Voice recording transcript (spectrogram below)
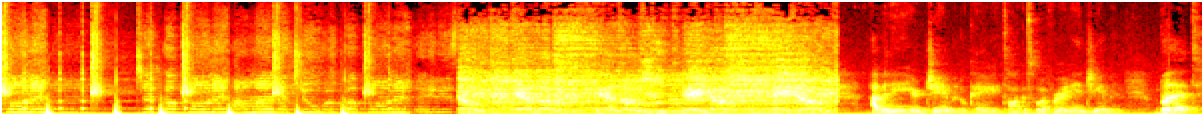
I've been in here jamming, okay? Talking to my friend and jamming. But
